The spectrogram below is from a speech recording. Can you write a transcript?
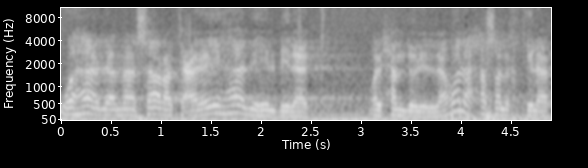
وهذا ما سارت عليه هذه البلاد والحمد لله ولا حصل اختلاف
